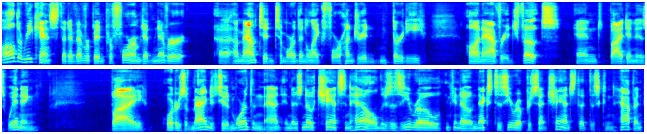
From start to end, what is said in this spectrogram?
all the recounts that have ever been performed have never uh, amounted to more than like 430 on average votes. And Biden is winning by orders of magnitude more than that. And there's no chance in hell. There's a zero, you know, next to 0% chance that this can happen.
